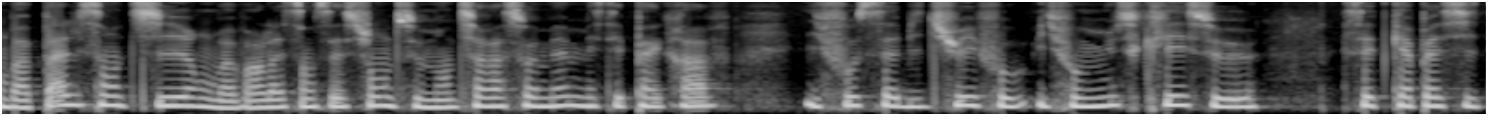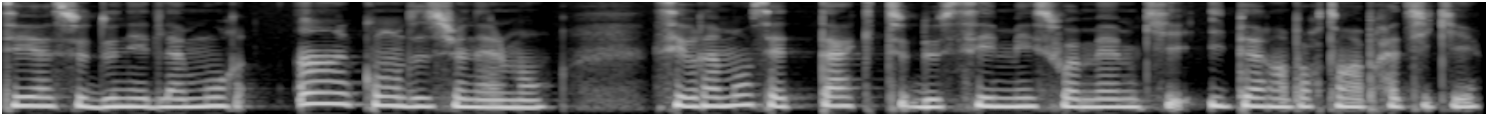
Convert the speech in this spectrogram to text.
on va pas le sentir, on va avoir la sensation de se mentir à soi-même, mais c'est pas grave. Il faut s'habituer, il faut, il faut muscler ce, cette capacité à se donner de l'amour inconditionnellement. C'est vraiment cet acte de s'aimer soi-même qui est hyper important à pratiquer.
